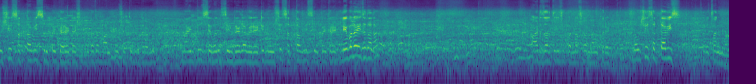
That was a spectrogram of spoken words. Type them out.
नऊशे सत्तावीस रुपये कॅरेट अशा प्रकारचा माल पाहू शकतो मित्रांनो. Nine two seven Cinderella variety नऊशे सत्तावीस रुपये कॅरेट. लेबल आहे याचं दादा? आठ हजार तीनशे पन्नासला नऊ कॅरेट. नऊशे सत्तावीस. चला चांगलं आहे.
